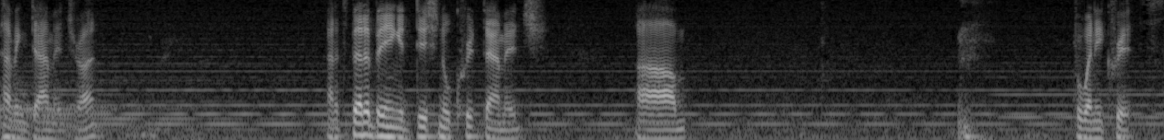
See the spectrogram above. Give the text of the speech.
having damage, right? And it's better being additional crit damage um, for when he crits.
